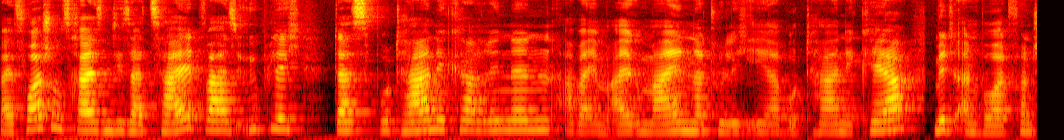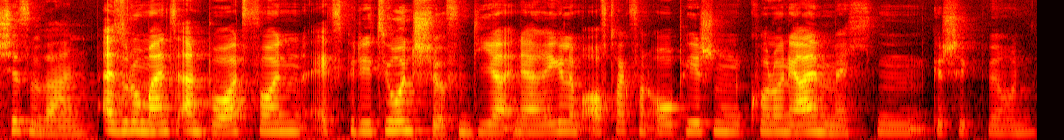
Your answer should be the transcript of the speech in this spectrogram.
Bei Forschungsreisen dieser Zeit war es üblich, dass Botanikerinnen, aber im Allgemeinen natürlich eher Botaniker, mit an Bord von Schiffen waren. Also du meinst an Bord von Expeditionsschiffen, die ja in der Regel im Auftrag von europäischen Kolonialmächten geschickt werden.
